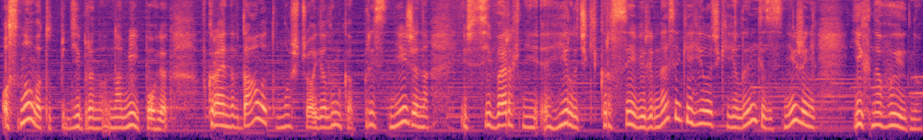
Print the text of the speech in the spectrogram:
Основа тут підібрана, на мій погляд, вкрай невдало, тому що ялинка присніжена, і всі верхні гілочки, красиві, рівнесенькі гілочки, ялинки засніжені, їх не видно.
